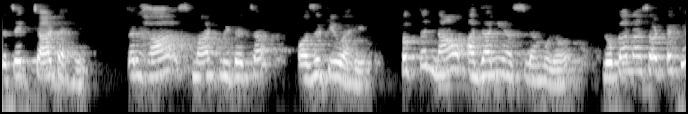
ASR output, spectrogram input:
त्याचा एक चार्ट आहे. तर हा स्मार्ट मीटरचा पॉझिटिव्ह आहे. फक्त नाव अदानी असल्यामुळं लोकांना असं वाटतं की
